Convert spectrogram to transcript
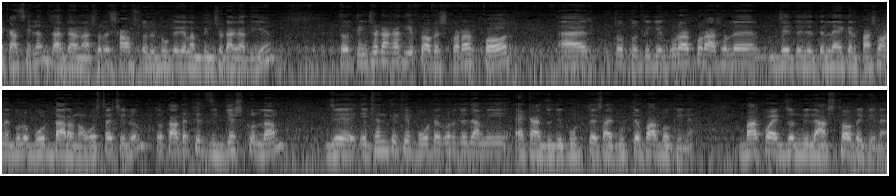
একা ছিলাম, যার কারণে আসলে সাহস করে ঢুকে গেলাম তিনশো টাকা দিয়ে। তো তিনশো টাকা দিয়ে প্রবেশ করার পর চতুর্দিকে ঘোরার পর আসলে যেতে যেতে লেকের পাশে অনেকগুলো বোট দাঁড়ানো অবস্থায় ছিল। তো তাদেরকে জিজ্ঞেস করলাম যে এখান থেকে বোটে করে যদি আমি একা যদি ঘুরতে চাই, ঘুরতে পারব কিনা? বা কয়েকজন মিলে আসতে হবে কিনা?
